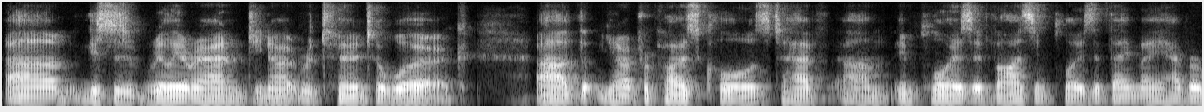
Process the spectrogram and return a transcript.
Um, this is really around, you know, return to work. Uh, the, you know, proposed clause to have um, employers advise employees that they may have a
